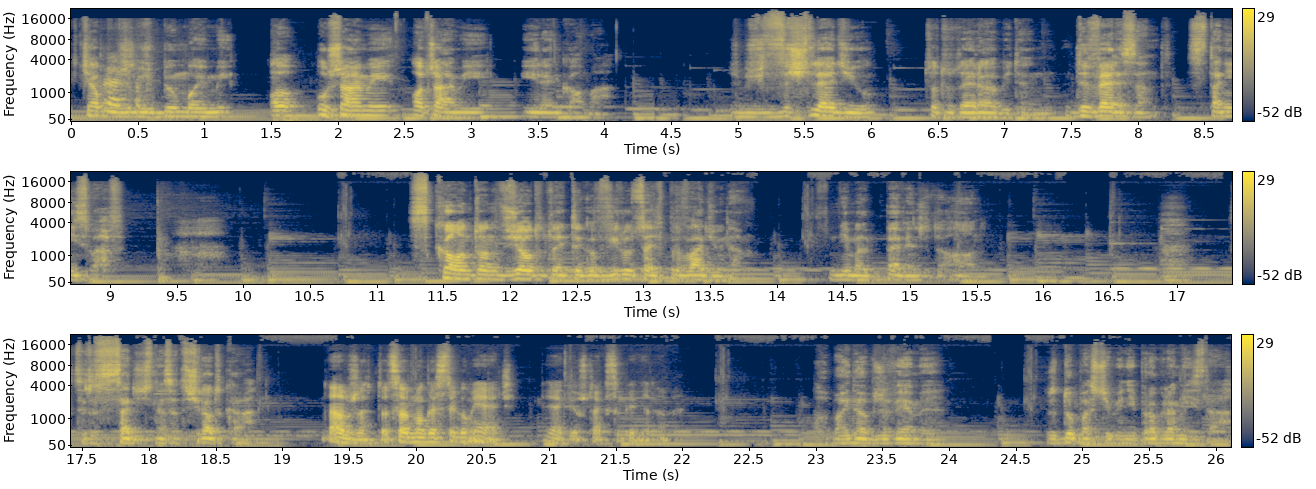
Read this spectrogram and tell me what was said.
Chciałbym, Proszę. żebyś był moimi o, uszami, oczami i rękoma. Żebyś wyśledził, co tutaj robi ten dywersant Stanisław. Skąd on wziął tutaj tego wirusa i wprowadził nam? Niemal pewien, że to on. Chce rozsadzić nas od środka. Dobrze, to co mogę z tego mieć? Jak już tak sobie gadamy. Obaj dobrze wiemy, że dupa z ciebie nie programista.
